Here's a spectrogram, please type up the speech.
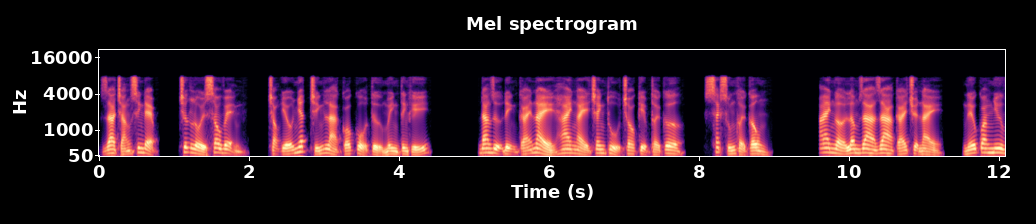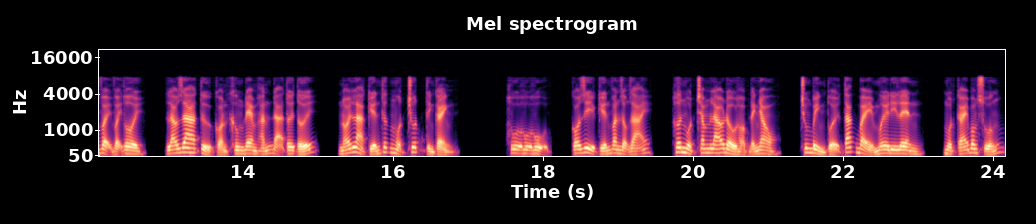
da trắng xinh đẹp, trước lồi sau vẹn, trọng yếu nhất chính là có cổ tử minh tinh khí. Đang dự định cái này hai ngày tranh thủ cho kịp thời cơ, xách súng khởi công. Ai ngờ lâm ra ra cái chuyện này, nếu quang như vậy vậy thôi, lão gia tử còn không đem hắn đã tới tới, nói là kiến thức một chút tình cảnh. Hù hù hù, có gì kiến văn rộng rãi, hơn 100 lão đầu họp đánh nhau, trung bình tuổi tác 70 đi lên, một cái bom xuống,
